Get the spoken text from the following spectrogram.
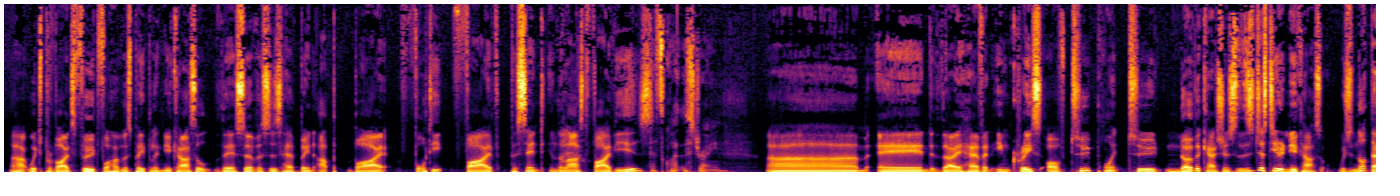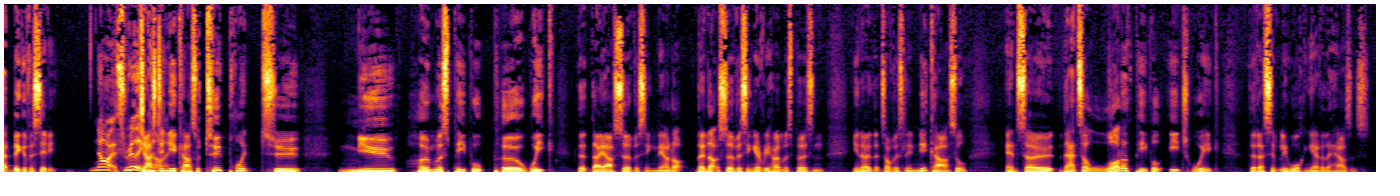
Uh, which provides food for homeless people in Newcastle. Their services have been up by 45% in the last five years. That's quite the strain. Um, and they have an increase of 2.2 Novocastrians. This is just here in Newcastle, which is not that big of a city. No, it's really just in. Newcastle, 2.2 new homeless people per week that they are servicing. Now, not they're not servicing every homeless person, you know, that's obviously in Newcastle, and so that's a lot of people each week that are simply walking out of their houses.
